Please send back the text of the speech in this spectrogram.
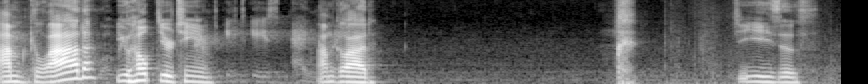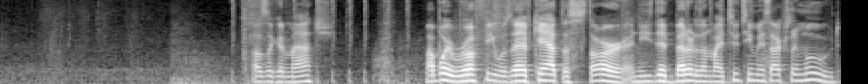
I'm glad you helped your team. I'm glad. Jesus. That was a good match. My boy Ruffy was AFK at the start, and he did better than my two teammates actually moved.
